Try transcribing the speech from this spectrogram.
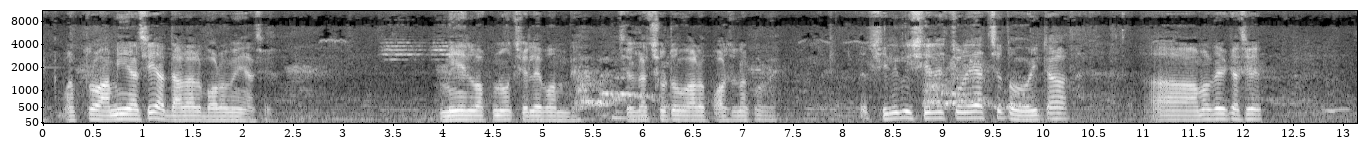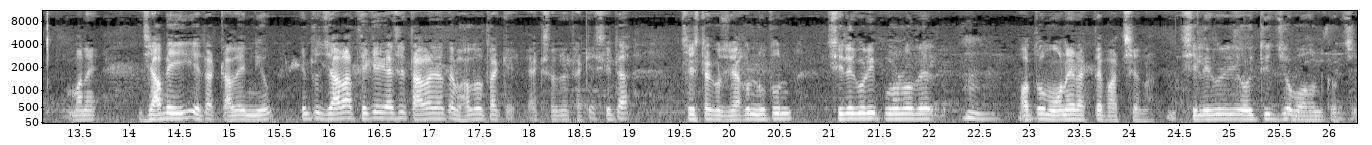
একমাত্র আমি আছি আর দাদার বড় মেয়ে আছে। মেয়ে লখনৌ ছেলে বম্বে। ছেলেটা ছোট, আরও পড়াশোনা করবে। শিলিগুড়ি ছেলে চলে যাচ্ছে তো ওইটা আমাদের কাছে মানে যাবেই, এটা কালের নিয়ম। কিন্তু যারা থেকে গেছে তারা যাতে ভালো থাকে একসাথে থাকে সেটা চেষ্টা করছে। এখন নতুন শিলিগুড়ি পুরনোদের অত মনে রাখতে পারছে না। শিলিগুড়ি ঐতিহ্য বহন করছে।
